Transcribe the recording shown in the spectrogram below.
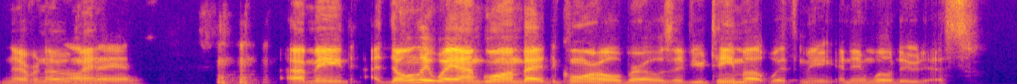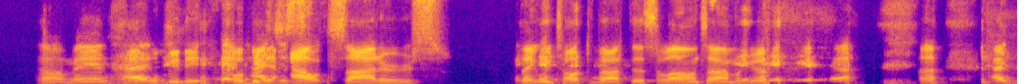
You never know, oh, man. man. I mean, the only way I'm going back to cornhole, bro, is if you team up with me, and then we'll do this. Oh man, I, we'll be the we'll be the just, outsiders. I think we talked about this a long time ago. yeah. I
